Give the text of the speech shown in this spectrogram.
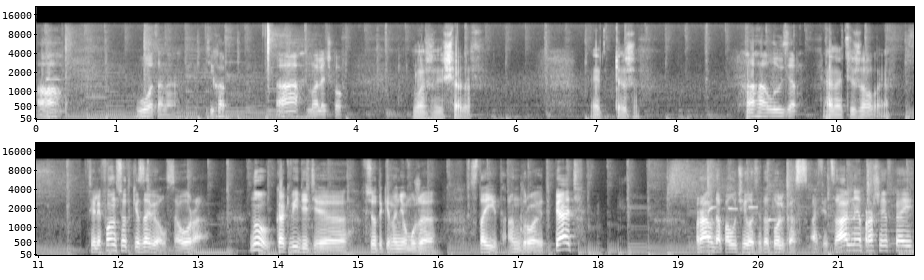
А, вот она. Тихо. А, ноль очков. Можно еще раз. Это тоже. Ага, лузер. Она тяжелая. Телефон все-таки завелся, ура. Ну, как видите, э, все-таки на нем уже стоит Android 5. Правда, получилось это только с официальной прошивкой,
